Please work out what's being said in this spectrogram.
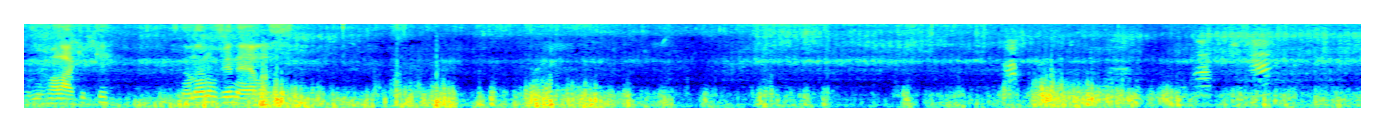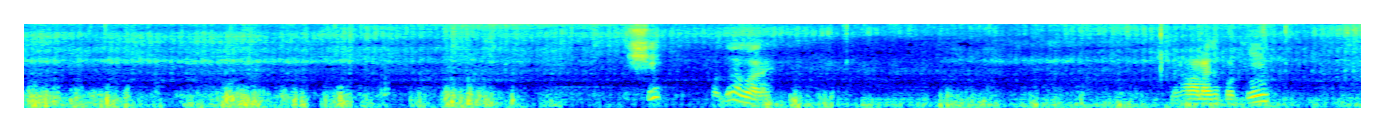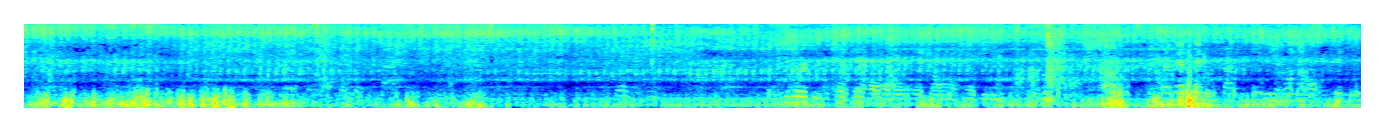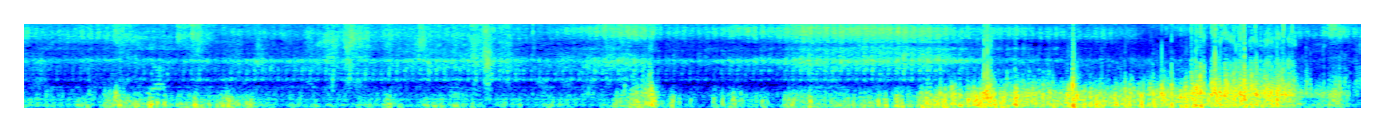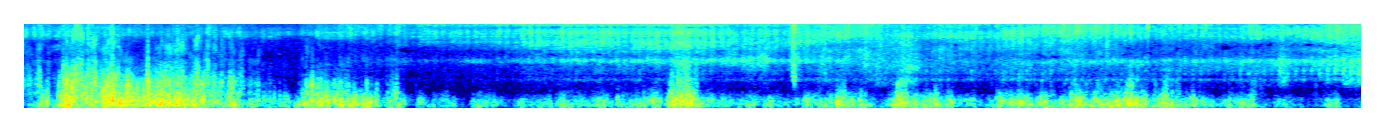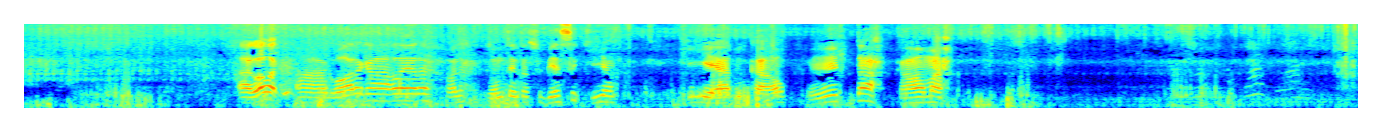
Vamos enrolar aqui porque senão nós não vê nelas. Ixi, agora. Vou mais um pouquinho. Segura aqui, Tá vendo aí Agora, agora galera, olha, vamos tentar subir essa aqui, ó. Que é a do cal. Eita, calma.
